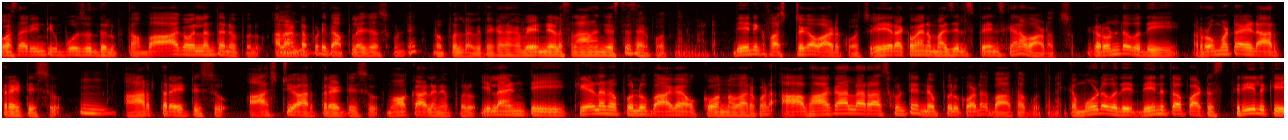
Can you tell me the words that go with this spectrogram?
ఒకసారి ఇంటికి బూజులు దులుపుతాం బాగా వెళ్ళంతా నొప్పులు. అలాంటప్పుడు ఇది అప్లై చేసుకుంటే నొప్పులు తగ్గుతాయి కదా వేడి నీళ్ళ స్నానం చేస్తే సరిపోతుంది అనమాట దీనికి ఫస్ట్గా వాడుకోవచ్చు ఏ రకమైన మజిల్స్ పెయిన్స్కైనా వాడచ్చు ఇక రెండవది రొమటైడ్ ఆర్థరైటిస్. ఆర్థరైటిస్ ఆస్టియో ఆర్థరైటిస్ మోకాళ్ళ నొప్పులు ఇలాంటి కీళ్ళ నొప్పులు బాగా ఎక్కువ ఉన్నవారు కూడా ఆ భాగాల్లో రాసుకుంటే నొప్పులు కూడా బాగా తగ్గుతున్నాయి ఇక మూడవది దీనితో పాటు స్త్రీలకి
